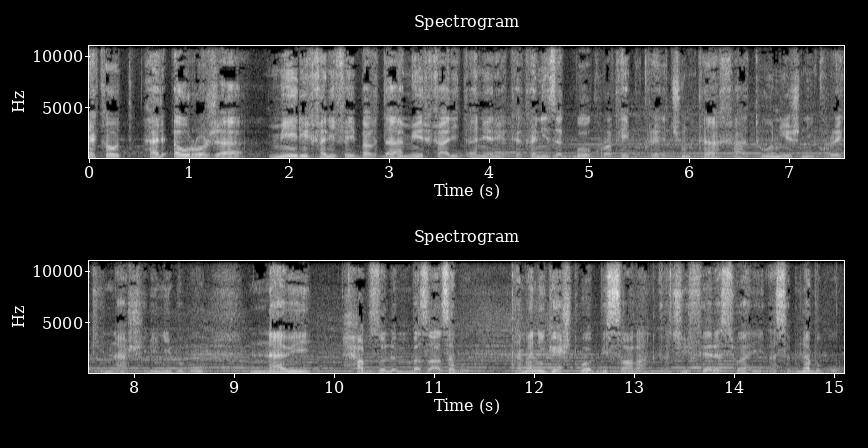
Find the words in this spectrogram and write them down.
ڕێکەوت هەر ئەو ڕۆژە میری خەلیفەی بەغدا میر خالید ئەنێرێ کە کەنیزەک بۆ کوڕەکەی بکڕێت چونکە خاتوو نیژنی کوڕێکی ناشرینی ببوو ناوی حەبزلم بەزازە بوو تەمەنی گەشت بووە بی ساڵان کەچی فێرەسواری ئەسب نەببوو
